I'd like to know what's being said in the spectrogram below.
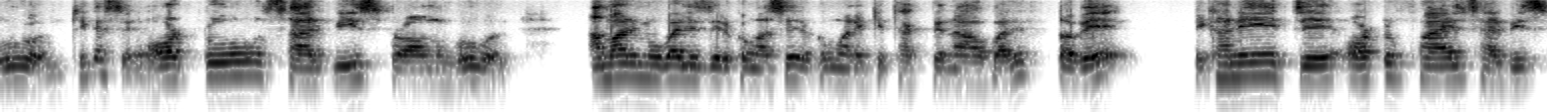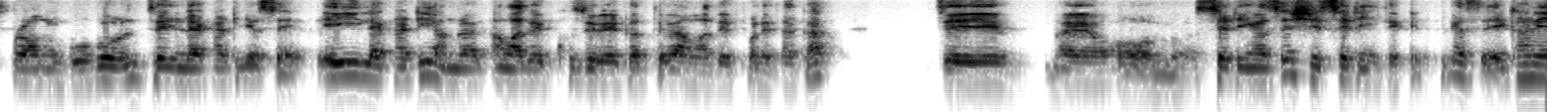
গুগল ঠিক আছে? অটো সার্ভিস ফ্রম গুগল আমার মোবাইলে যেরকম আছে, এরকম অনেকে থাকতে নাও পারে। তবে এখানে যে অটো ফাইল সার্ভিস ফ্রম গুগল যে লেখাটি আছে, এই লেখাটি আমরা আমাদের খুঁজে বের করতে হবে আমাদের ফোনে থাকা যে সেটিং আছে সেই সেটিং থেকে, ঠিক আছে? এখানে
